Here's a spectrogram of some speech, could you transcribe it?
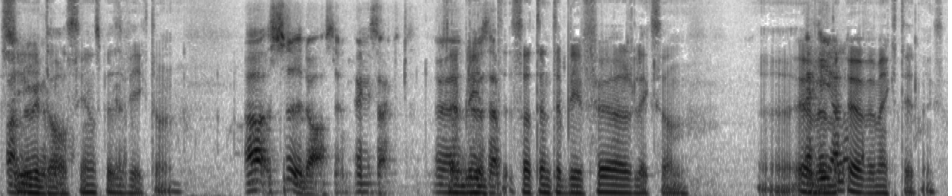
Fan, Sydasien specifikt då. Ja, Sydasien, exakt. Eh, Så, det det blir så att det inte blir för liksom eh, över, hela- övermäktigt. Liksom.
